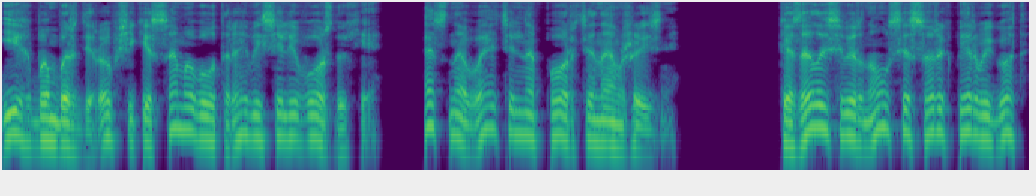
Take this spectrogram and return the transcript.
их бомбардировщики с самого утра висели в воздухе, основательно портя нам жизнь. Казалось, вернулся 41 год,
